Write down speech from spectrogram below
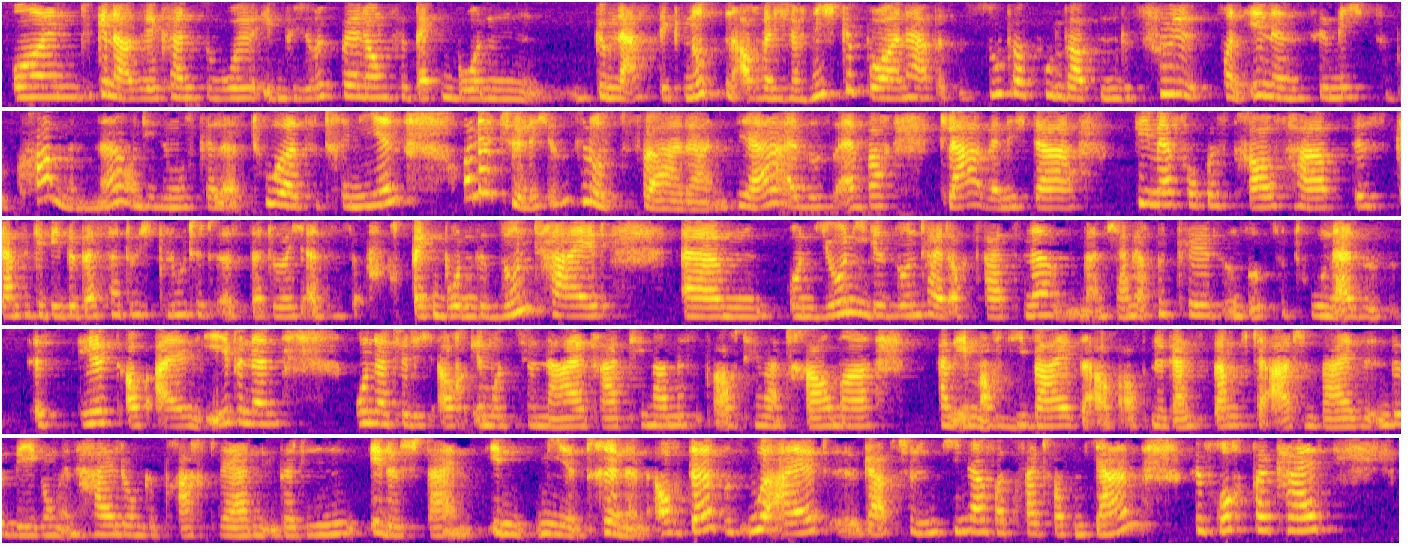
Und genau, also wir können es sowohl eben für die Rückbildung, für Beckenbodengymnastik nutzen, auch wenn ich noch nicht geboren habe. Es ist super cool, überhaupt ein Gefühl von innen für mich zu bekommen ne? und diese Muskulatur zu trainieren. Und natürlich ist es lustfördernd. Ja, also es ist einfach klar, wenn ich da viel mehr Fokus drauf habe, das ganze Gewebe besser durchblutet ist dadurch. Also es ist auch Beckenbodengesundheit ähm, und Joni-Gesundheit auch gerade. Ne? Manche haben ja auch mit Pilz und so zu tun. Also es es hilft auf allen Ebenen und natürlich auch emotional, gerade Thema Missbrauch, Thema Trauma, kann eben auf die Weise auch auf eine ganz sanfte Art und Weise in Bewegung, in Heilung gebracht werden über diesen Edelstein in mir drinnen. Auch das ist uralt, äh, gab es schon in China vor 2000 Jahren für Fruchtbarkeit.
